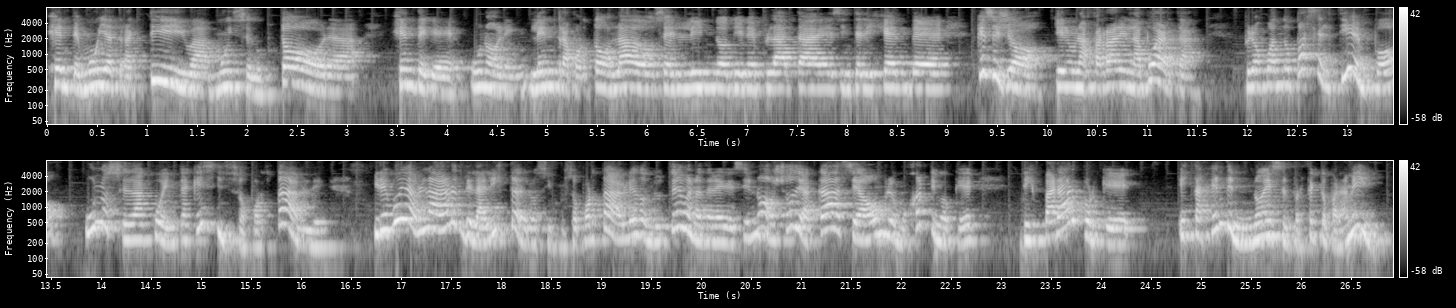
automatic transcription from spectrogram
gente muy atractiva, muy seductora, gente que uno le, le, entra por todos lados, es lindo, tiene plata, es inteligente, qué sé yo, tiene una Ferrari en la puerta. Pero cuando pasa el tiempo, uno se da cuenta que es insoportable. Y les voy a hablar de la lista de los insoportables, donde ustedes van a tener que decir, no, yo de acá, sea hombre o mujer, tengo que disparar porque esta gente no es el perfecto para mí.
